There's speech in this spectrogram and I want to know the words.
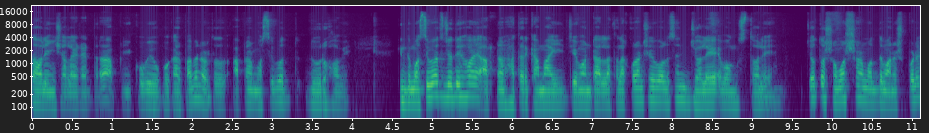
তাহলে ইনশাল্লাহ এটার দ্বারা আপনি খুবই উপকার পাবেন, অর্থাৎ আপনার মুসিবত দূর হবে। কিন্তু মুসিবত যদি হয়, আপনার হাতের কামাই যেমনটা আল্লাহ তালা কোরআন শরীফ বলেছেন, জলে এবং স্থলে। যত সমস্যার মধ্যে মানুষ পড়ে,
